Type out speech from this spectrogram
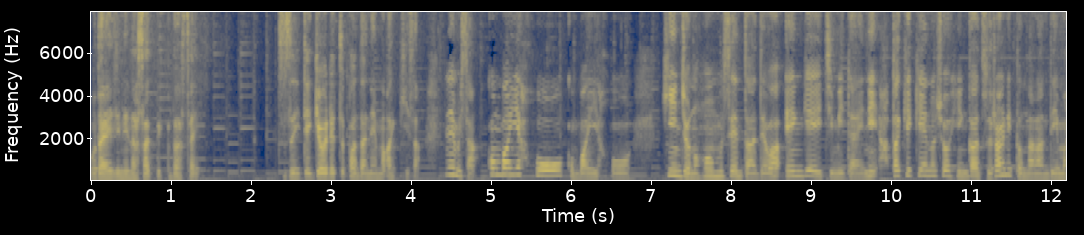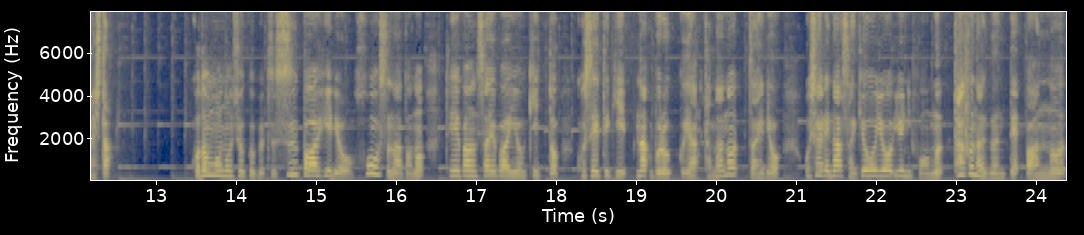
お大事になさってください。続いて行列パンダネームアッキーさん。みなみさん、こんばんやっほー、こんばんやっほー。近所のホームセンターでは園芸市みたいに畑系の商品がずらりと並んでいました。子供の植物、スーパー肥料、ホースなどの定番栽培用キット、個性的なブロックや棚の材料、おしゃれな作業用ユニフォーム、タフな軍手、万能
